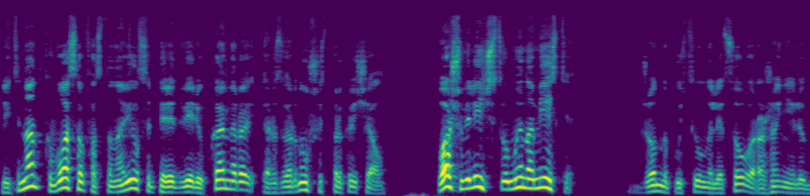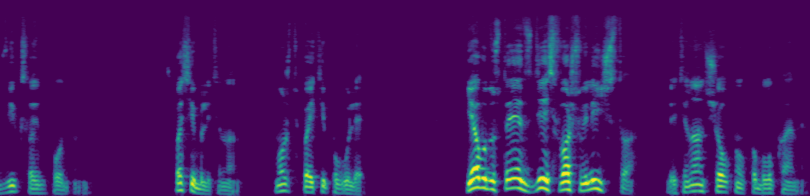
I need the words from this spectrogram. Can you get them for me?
Лейтенант Квасов остановился перед дверью камеры и, развернувшись, прокричал. «Ваше Величество, мы на месте!» Джон напустил на лицо выражение любви к своим подданным. «Спасибо, лейтенант. Можете пойти погулять». «Я буду стоять здесь, Ваше Величество!» Лейтенант щелкнул каблуками.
